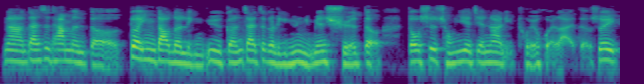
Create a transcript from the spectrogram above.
那但是他们的对应到的领域跟在这个领域里面学的都是从业界那里推回来的，所以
